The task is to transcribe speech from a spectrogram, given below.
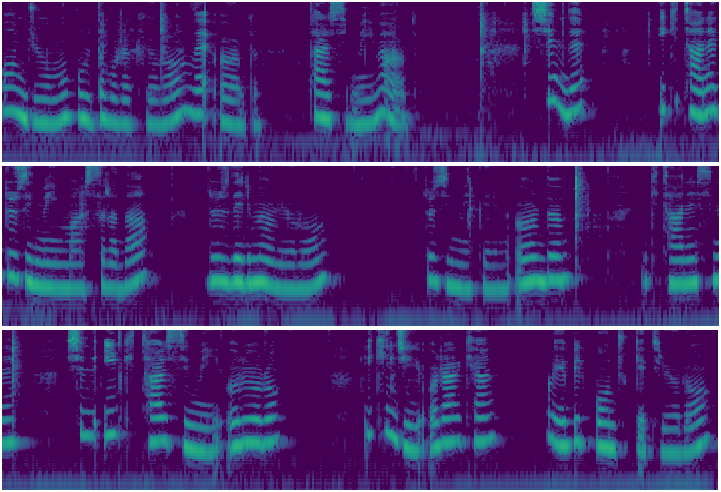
boncuğumu burada bırakıyorum ve ördüm. Ters ilmeğimi ördüm. Şimdi iki tane düz ilmeğim var sırada. Düzlerimi örüyorum düz ilmeklerimi ördüm. iki tanesini. Şimdi ilk ters ilmeği örüyorum. İkinciyi örerken buraya bir boncuk getiriyorum.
